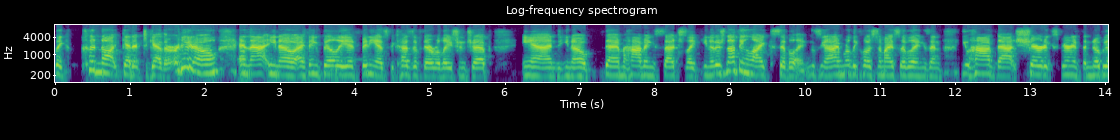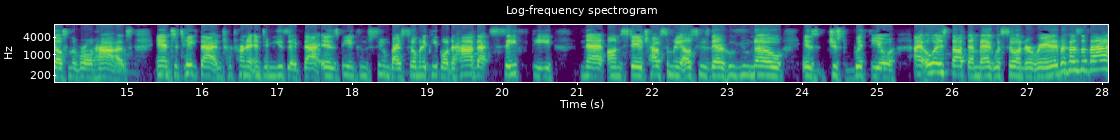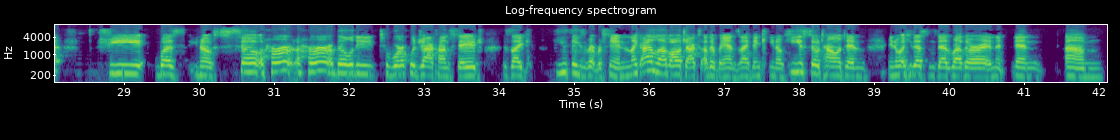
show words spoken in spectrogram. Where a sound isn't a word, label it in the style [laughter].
like could not get it together [laughs] you know? And that you know i think billie and finneas because of their relationship and you know them having such like you know there's nothing like siblings. You know i'm really close to my siblings and you have that shared experience that nobody else in the world has. And to take that and to turn it into music that is being consumed by so many people to have that safety net on stage have somebody else who's there who you know is just with you. I always thought that meg was so underrated because of that she was you know so her her ability to work with jack on stage is like few things I've ever seen. And like I love all Jack's other bands, and I think you know he's so talented. And, you know what he does with Dead Weather and and um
